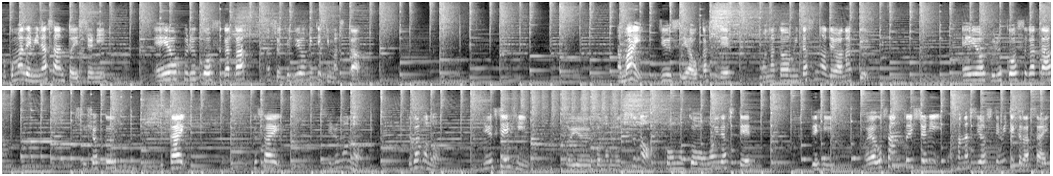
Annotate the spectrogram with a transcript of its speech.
ここまで皆さんと一緒に栄養フルコース型の食事を見てきました。甘いジュースやお菓子でお腹を満たすのではなく栄養フルコース型主食主菜副菜汁物果物乳製品というこの6つの項目を思い出して是非親御さんと一緒にお話をしてみてください。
